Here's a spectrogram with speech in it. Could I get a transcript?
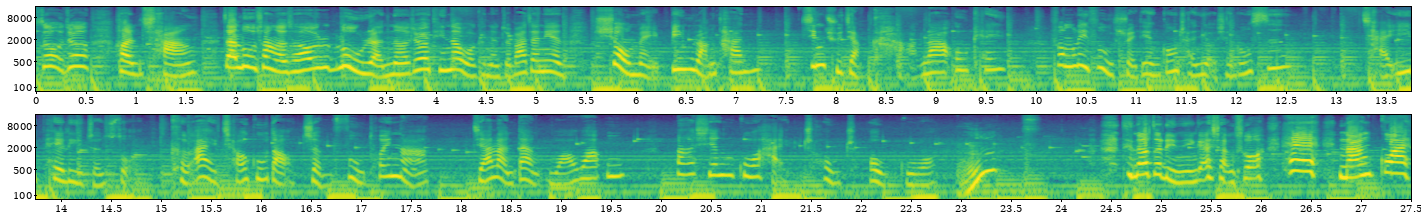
所以我就很长在路上的时候，路人呢就会听到我可能嘴巴在念秀美槟榔摊、金曲奖卡拉 OK、凤利富水电工程有限公司。彩衣佩丽诊所、可爱乔古岛整复推拿、假懒蛋娃娃屋、八仙锅海臭臭锅。嗯，听到这里，你应该想说：嘿，难怪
